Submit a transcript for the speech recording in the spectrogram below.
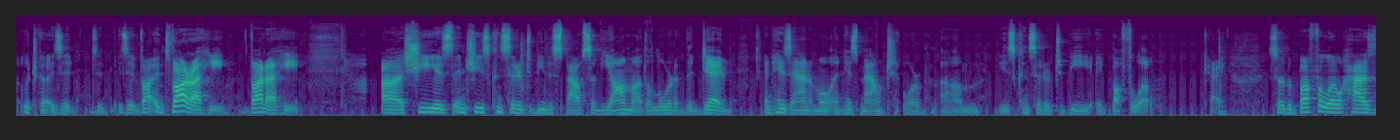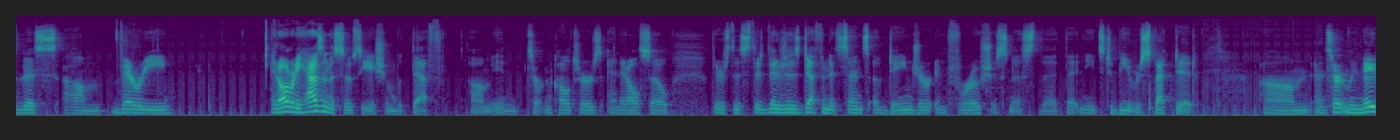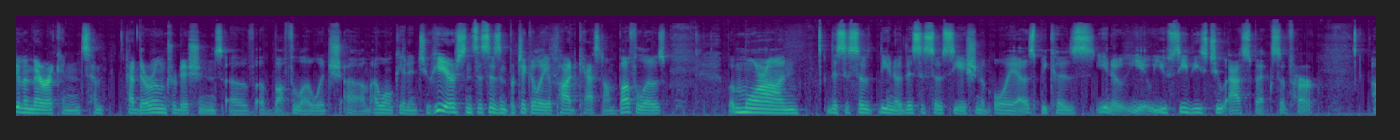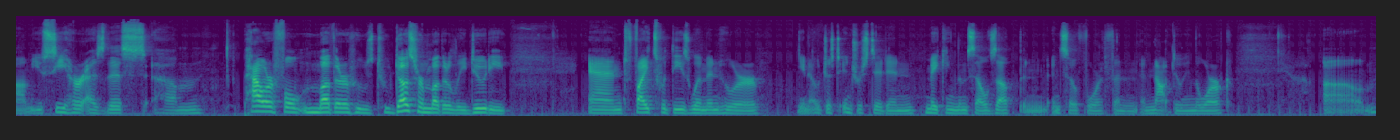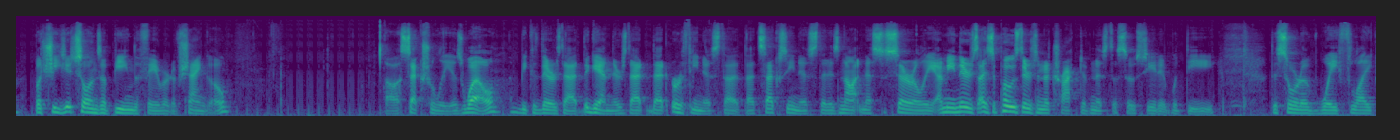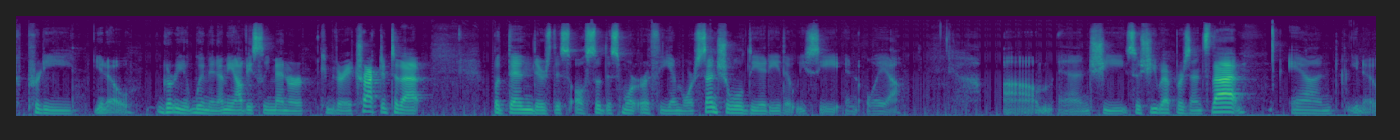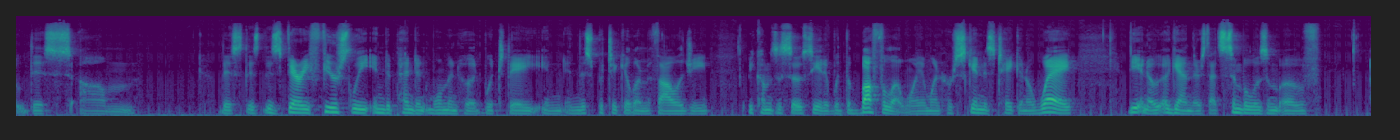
which is it? Is it? Is it? It's Varahi. Varahi uh, she is, and she is considered to be the spouse of Yama, the lord of the dead, and his animal and his mount, or um, is considered to be a buffalo. Okay, so the buffalo has this um, very, it already has an association with death um, in certain cultures, and it also there's this there's this definite sense of danger and ferociousness that that needs to be respected. Um, and certainly Native Americans have, have, their own traditions of, of buffalo, which um, I won't get into here since this isn't particularly a podcast on buffaloes, but more on this you know this association of Oyas because you know you, you see these two aspects of her. Um, you see her as this um, powerful mother who's who does her motherly duty and fights with these women who are you know just interested in making themselves up and, and so forth and, and not doing the work. Um, but she still ends up being the favorite of Shango. Uh, sexually as well, because there's that again, there's that that earthiness, that that sexiness that is not necessarily. I mean, there's I suppose there's an attractiveness associated with the the sort of waif-like, pretty, you know, women. I mean, obviously men are can be very attracted to that, but then there's this also this more earthy and more sensual deity that we see in Oya. Um, and she so she represents that, and you know this. Um, this, this this very fiercely independent womanhood, which they in, in this particular mythology becomes associated with the buffalo, and when her skin is taken away, you know, again, there's that symbolism of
